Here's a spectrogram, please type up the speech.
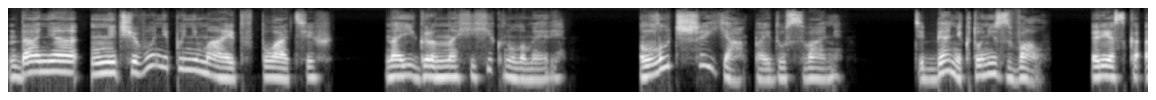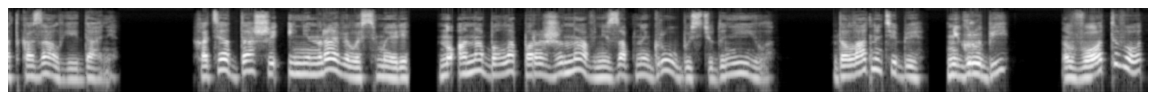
Даня ничего не понимает в платьях. Наигранно хихикнула Мэри. Лучше я пойду с вами. Тебя никто не звал. Резко отказал ей Даня. Хотя Даше и не нравилась Мэри, но она была поражена внезапной грубостью Даниила. «Да ладно тебе, не груби». «Вот-вот,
